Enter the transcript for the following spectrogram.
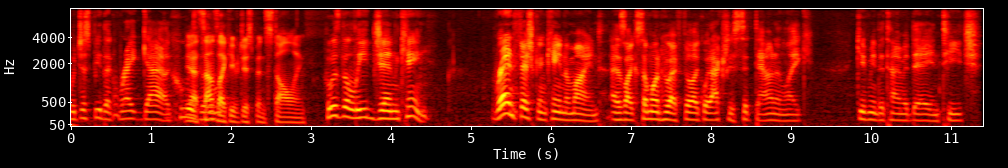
would just be the right guy. Like who yeah, it the sounds like you've just been stalling. Who's the lead gen king? Rand Fishkin came to mind as like someone who I feel like would actually sit down and like give me the time of day and teach,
